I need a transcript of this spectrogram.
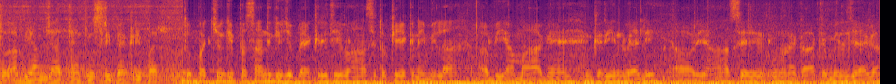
तो अभी हम जाते हैं दूसरी बेकरी पर। तो बच्चों की पसंद की जो बेकरी थी, वहाँ से तो केक नहीं मिला। अभी हम आ गए ग्रीन वैली और यहाँ से उन्होंने कहा कि मिल जाएगा।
